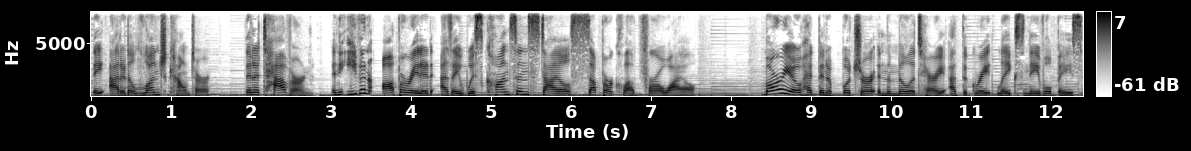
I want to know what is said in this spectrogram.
They added a lunch counter, then a tavern, and even operated as a Wisconsin style supper club for a while. Mario had been a butcher in the military at the Great Lakes Naval Base,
